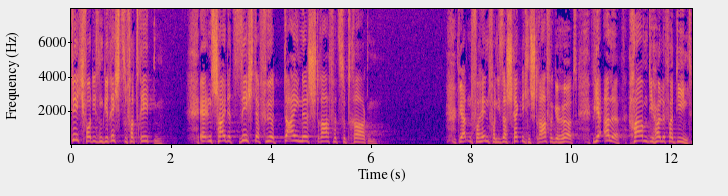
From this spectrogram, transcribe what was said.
dich vor diesem Gericht zu vertreten. Er entscheidet sich dafür, deine Strafe zu tragen. Wir hatten vorhin von dieser schrecklichen Strafe gehört. Wir alle haben die Hölle verdient.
